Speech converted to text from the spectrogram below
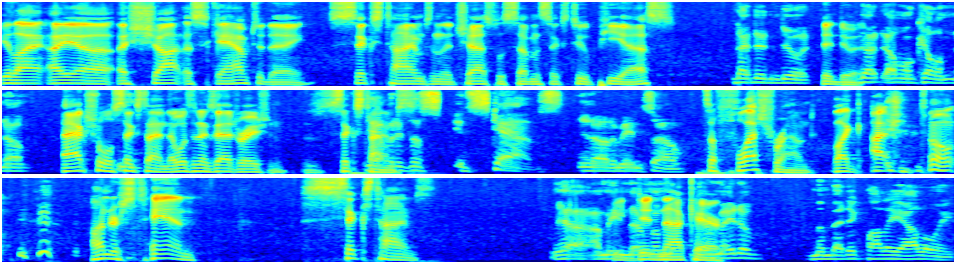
Eli, I uh, I shot a scav today six times in the chest with 762 PS. That didn't do it. Didn't do it. That, that won't kill him. No. Actual six times. That was an exaggeration. It was six Yeah, but it's a, it's scavs. You know what I mean? So It's a flesh round. Like I don't understand. Six times. yeah, I mean He did not they're care. made of mimetic polyalloy.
